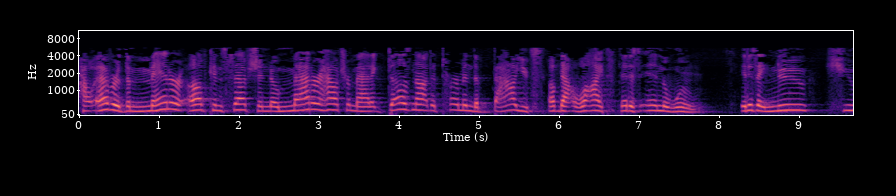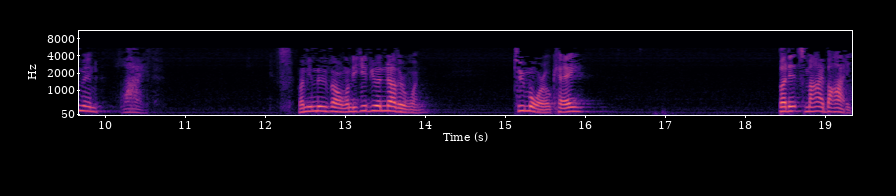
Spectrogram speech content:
However, the manner of conception, no matter how traumatic, does not determine the value of that life that is in the womb. It is a new human life. Let me move on. Let me give you another one. Two more, okay? But it's my body.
